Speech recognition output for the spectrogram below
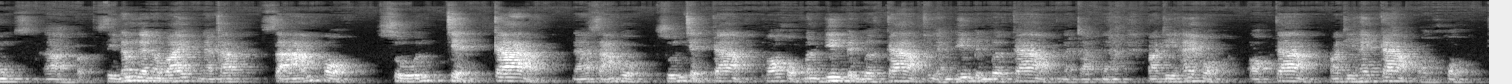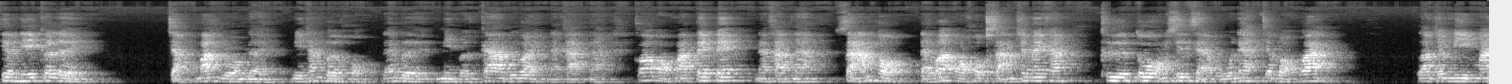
งสีน้ำเงินเอาไว้นะครับสามหกศูนย์เจ็ดเก้านะสามหกศูนย์เจ็ดเก้าเพราะหกมันดิ้นเป็นเบอร์เก้าขยันดิ้นเป็นเบอร์เก้านะครับนะบางทีให้หก ออกเก้าบางทีให้เก้าออกหกเที่ยวนี้ก็เลยจับมัดรวมเลย มีทั้งเบอร์หกและเบอร์มีเบอร์เก้าด้วยนะครับนะก็ออกมาเป๊ะๆนะครับนะสามหกแต่ว่าออกหกสามใช่ไหมครับ คือตัวของสินแสหูเนี่ยจะบอกว่า เราจะมีไม้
